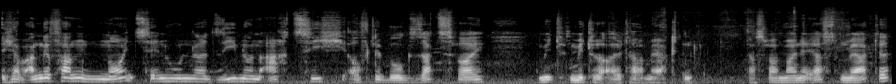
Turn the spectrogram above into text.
Ich habe angefangen 1987 auf der Burg Satzwey mit Mittelaltermärkten. Das waren meine ersten Märkte.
